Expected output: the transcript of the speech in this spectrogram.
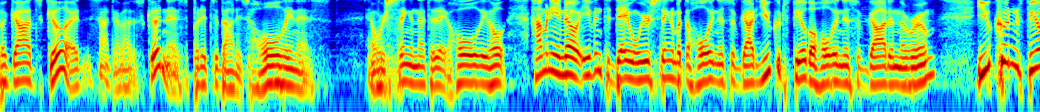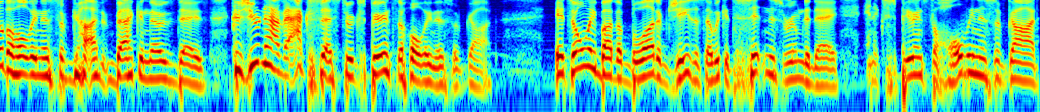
But God's good. It's not about his goodness, but it's about his holiness. And we're singing that today. Holy, holy. How many of you know, even today when we were singing about the holiness of God, you could feel the holiness of God in the room? You couldn't feel the holiness of God back in those days because you didn't have access to experience the holiness of God. It's only by the blood of Jesus that we could sit in this room today and experience the holiness of God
